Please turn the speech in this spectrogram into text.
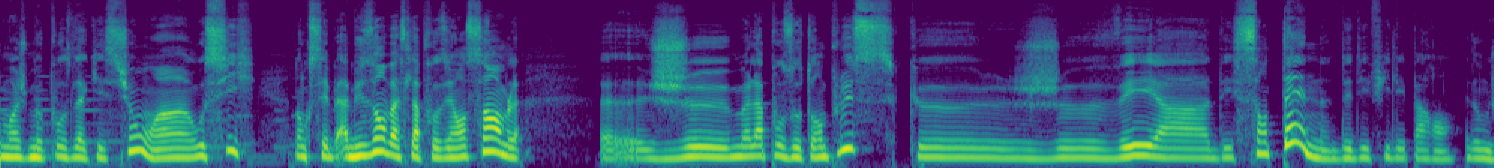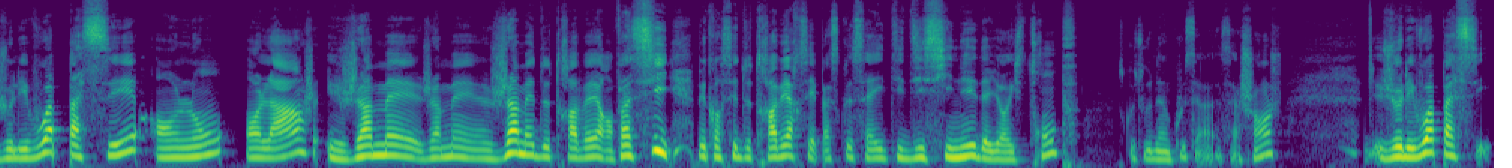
Moi je me pose la question hein, aussi, donc c'est amusant, on va se la poser ensemble. Euh, je me la pose d'autant plus que je vais à des centaines de défilés par an. Donc je les vois passer en long, en large, et jamais, jamais, jamais de travers. Enfin si, mais quand c'est de travers, c'est parce que ça a été dessiné, d'ailleurs ils se trompent, parce que tout d'un coup ça, ça change. Je les vois passer.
